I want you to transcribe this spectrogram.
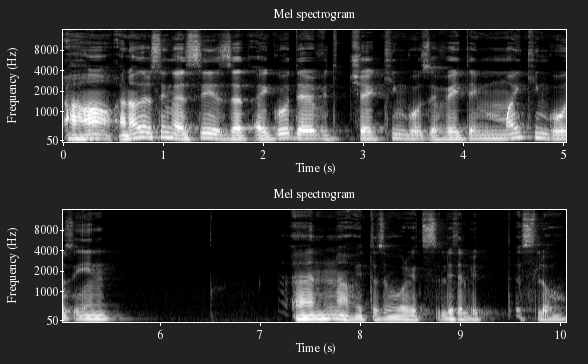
Ah, another thing I see is that I go there with check, king goes away, then my king goes in. And no, it doesn't work, it's a little bit slow.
